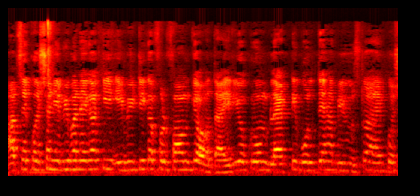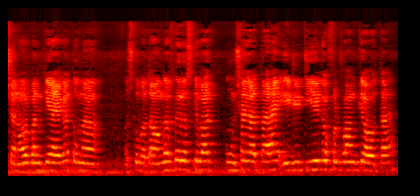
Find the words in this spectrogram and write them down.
आपसे क्वेश्चन ये भी बनेगा कि ईबीटी e का फुल फॉर्म क्या होता है एरियोक्रोम ब्लैक टी बोलते हैं अभी उसका एक क्वेश्चन और बन के आएगा तो मैं उसको बताऊंगा फिर उसके बाद पूछा जाता है ईडीटीए e का फुल फॉर्म क्या होता है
